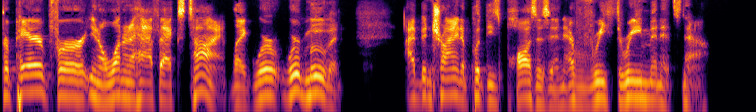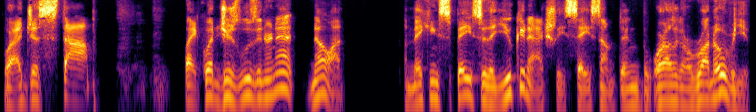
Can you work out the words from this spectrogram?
prepare for, you know, one and a half X time. Like we're, we're moving. I've been trying to put these pauses in every three minutes now where I just stop. Like, what, did you just lose internet? No, I'm, I'm making space so that you can actually say something, or I'm going to run over you.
